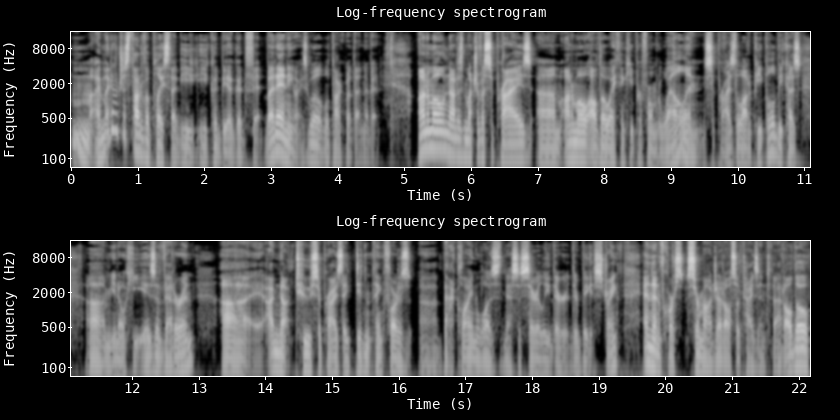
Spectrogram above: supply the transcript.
Hmm, I might have just thought of a place that he, he could be a good fit. But anyways, we'll we'll talk about that in a bit. Animo, not as much of a surprise. Um, Animo, although I think he performed well and surprised a lot of people because, um, you know, he is a veteran. Uh, I'm not too surprised. I didn't think Florida's uh, backline was necessarily their their biggest strength. And then, of course, Sir Majed also ties into that. Although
